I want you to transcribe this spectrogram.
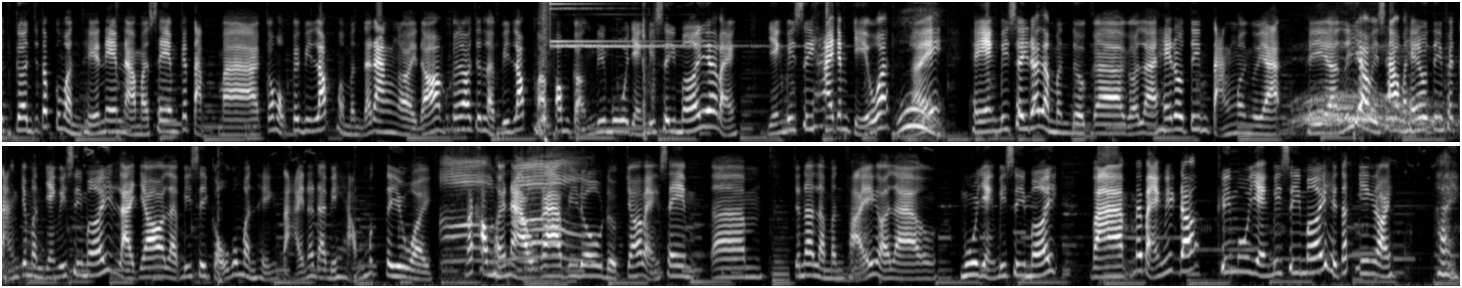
uh, kênh youtube của mình thì anh em nào mà xem cái tập mà có một cái vlog mà mình đã đăng rồi đó cái đó chính là vlog mà phong cận đi mua dàn pc mới á bạn. Dàn pc 200 triệu á. Đấy thì dàn pc đó là mình được uh, gọi là hero team tặng mọi người ạ. À. thì uh, lý do vì sao mà hero team phải tặng cho mình dàn pc mới là do là pc cũ của mình hiện tại nó đã bị hỏng mất tiêu rồi. Nó không thể nào ra video được cho các bạn xem. Uh, cho nên là mình phải gọi là mua dàn pc mới. Và mấy bạn biết đó khi mua dàn pc mới thì tất nhiên rồi. Hey,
